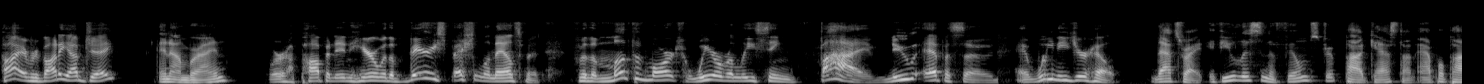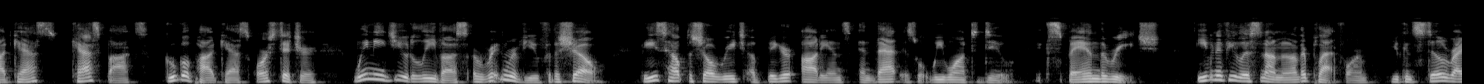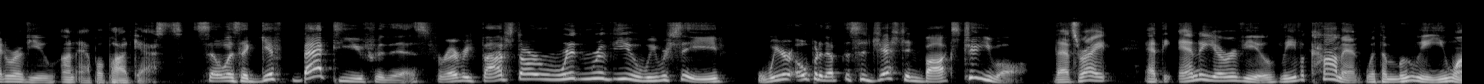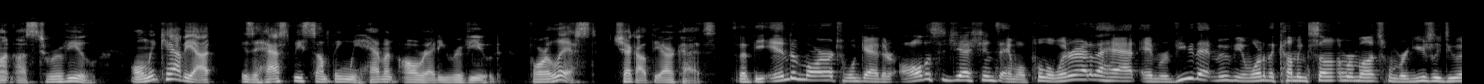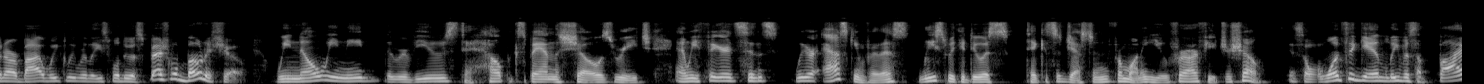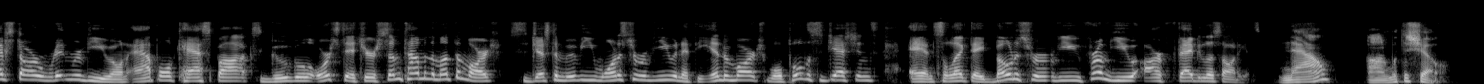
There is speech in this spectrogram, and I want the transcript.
Hi, everybody. I'm Jay. And I'm Brian. We're popping in here with a very special announcement. For the month of March, we are releasing five new episodes, and we need your help. That's right. If you listen to Film Strip Podcast on Apple Podcasts, Castbox, Google Podcasts, or Stitcher, we need you to leave us a written review for the show. These help the show reach a bigger audience, and that is what we want to do expand the reach. Even if you listen on another platform, you can still write a review on Apple Podcasts. So, as a gift back to you for this, for every five star written review we receive, we're opening up the suggestion box to you all. That's right. At the end of your review, leave a comment with a movie you want us to review. Only caveat is it has to be something we haven't already reviewed. For a list, check out the archives. So at the end of March, we'll gather all the suggestions and we'll pull a winner out of the hat and review that movie in one of the coming summer months when we're usually doing our bi weekly release. We'll do a special bonus show. We know we need the reviews to help expand the show's reach, and we figured since we were asking for this, least we could do is take a suggestion from one of you for our future show. And so once again, leave us a five star written review on Apple, Castbox, Google, or Stitcher sometime in the month of March. Suggest a movie you want us to review, and at the end of March, we'll pull the suggestions and select a bonus review from you, our fabulous audience. Now, on with the show.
